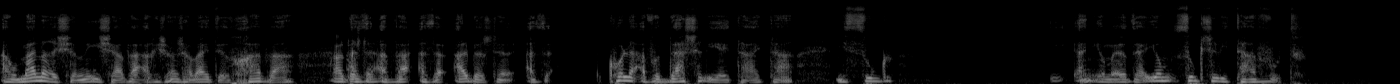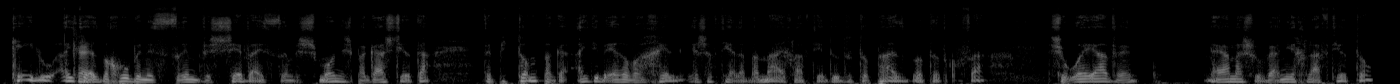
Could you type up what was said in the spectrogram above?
האומן הראשוני שעבד, הראשון שעבד איתי, חווה, אז, אלברשטיין. אבל- אז אלברשטיין, אז כל העבודה שלי הייתה, הייתה מסוג, אני אומר את זה היום, סוג של התאהבות. כאילו הייתי כן. אז בחור בן 27, 28, שפגשתי אותה, ופתאום פג... הייתי בערב רחל, ישבתי על הבמה, החלפתי את דודו טופז באותה תקופה, שהוא היה, והיה משהו, ואני החלפתי אותו.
